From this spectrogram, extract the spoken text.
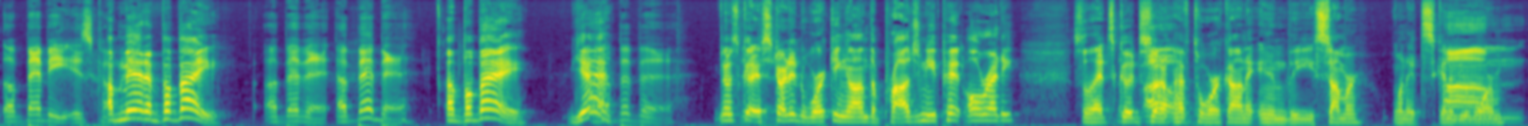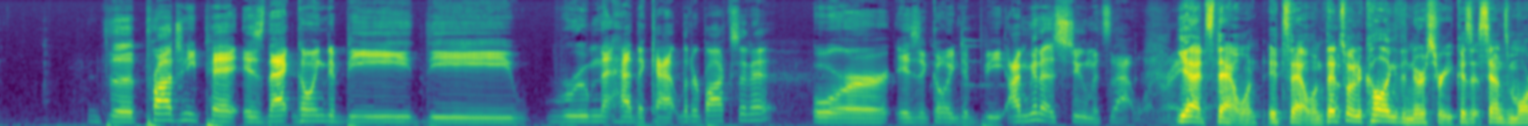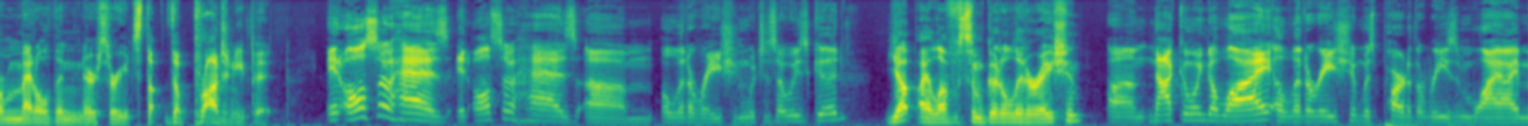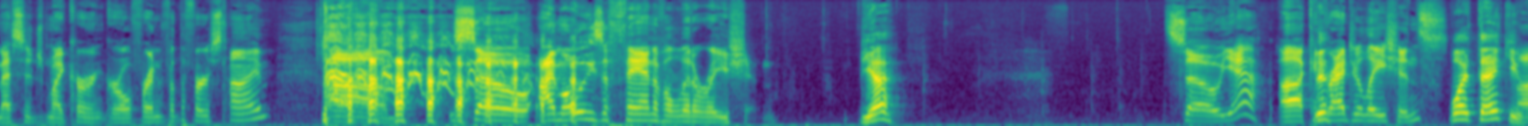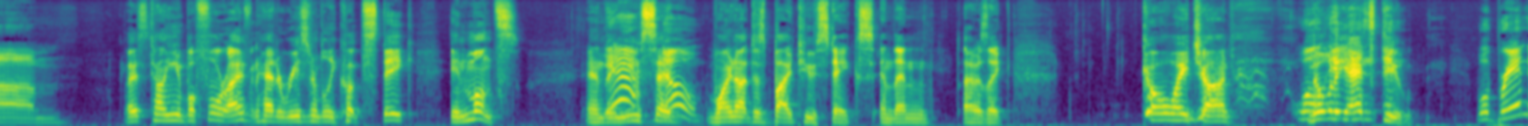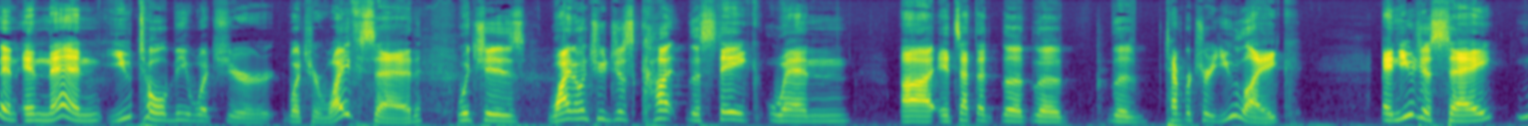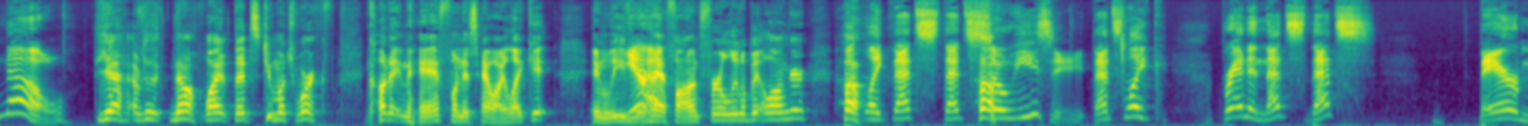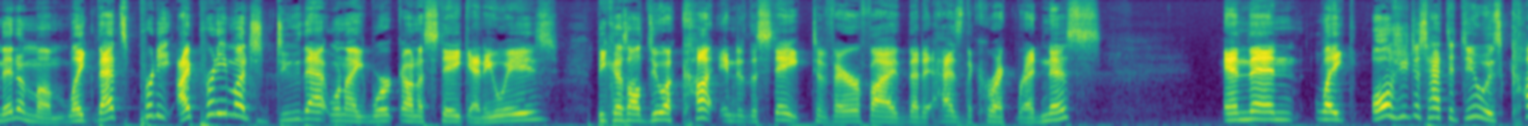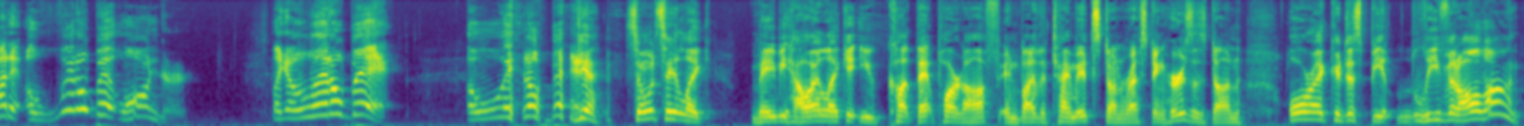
A baby is I coming. made a baby. a baby. A baby. A baby. Yeah. A baby. That's good. I started working on the progeny pit already, so that's good. So I Oh. don't have to work on it in the summer when it's going to be warm. Um, the progeny pit is that going to be the room that had the cat litter box in it, or is it going to be? I'm gonna assume it's that one, right? Yeah, it's that one. It's that one. That's what I'm calling the nursery because it sounds more metal than nursery. It's the, the progeny pit. It also has it also has um, alliteration, which is always good. Yep, I love some good alliteration. Um, not going to lie, alliteration was part of the reason why I messaged my current girlfriend for the first time. Um, so I'm always a fan of alliteration. Yeah. So yeah, uh, congratulations. Why, thank you. Um, I was telling you before, I haven't had a reasonably cooked steak in months. And then Yeah, you said, no. why not just buy two steaks? And then I was like, go away, John. well, Nobody and- asked and- you. Well, Brandon, and then you told me what your what your wife said, which is why don't you just cut the steak when uh, it's at the, the the the temperature you like, and you just say no. Yeah, I'm just no, why? That's too much work. Cut it in half when it's how I like it, and leave your half on for a little bit longer. But like that's that's so easy. That's like Brandon. That's that's bare minimum. Like that's pretty. I pretty much do that when I work on a steak, anyways, because I'll do a cut into the steak to verify that it has the correct redness. And then, like, all you just have to do is cut it a little bit longer, like a little bit, a little bit. yeah, someone say like maybe how I like it. You cut that part off, and by the time it's done resting, hers is done. Or I could just be leave it all on.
